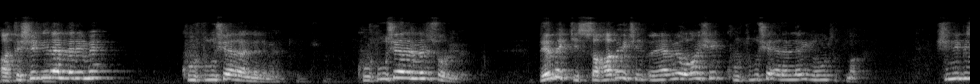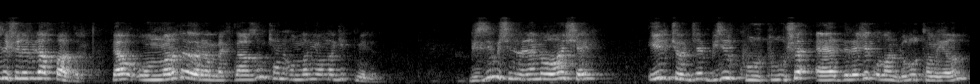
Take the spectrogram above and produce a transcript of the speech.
Ateşe girenleri mi? Kurtuluşa erenleri mi? Kurtuluşa erenleri soruyor. Demek ki sahabe için önemli olan şey kurtuluşa erenlerin yolunu tutmak. Şimdi bize şöyle bir laf vardır. Ya onları da öğrenmek lazım ki hani onların yoluna gitmeyelim. Bizim için önemli olan şey ilk önce bizi kurtuluşa erdirecek olan yolu tanıyalım.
